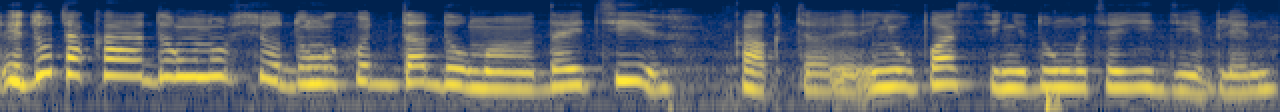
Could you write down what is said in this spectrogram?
Иду такая, думаю, ну все, думаю, хоть до дома дойти как-то, не упасть и не думать о еде, блин.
